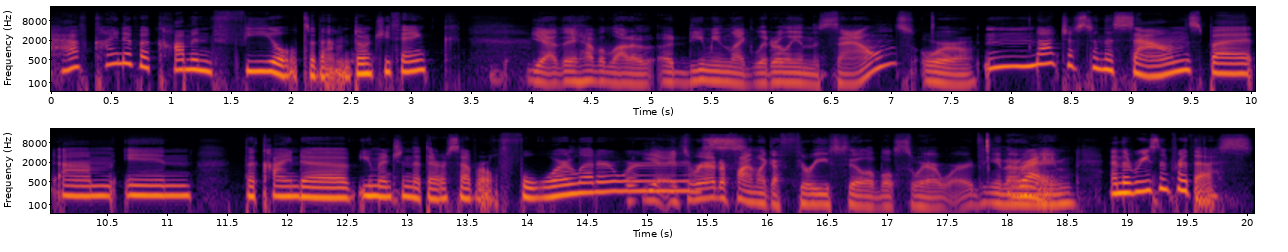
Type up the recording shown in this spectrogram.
have kind of a common feel to them, don't you think? Yeah, they have a lot of. Uh, do you mean like literally in the sounds, or Mm, not just in the sounds, but um, in the kind of you mentioned that there are several four letter words. yeah? It's rare to find like a three syllable swear word. You know what right. I mean? And the reason for this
